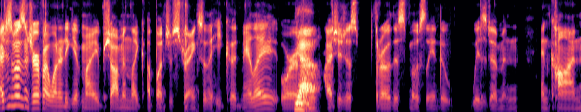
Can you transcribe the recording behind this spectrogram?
I just wasn't sure if I wanted to give my shaman like a bunch of strength so that he could melee, or Yeah. I should just throw this mostly into wisdom and and con,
